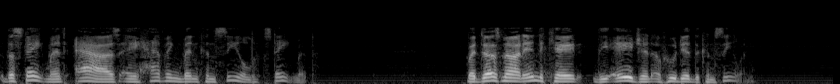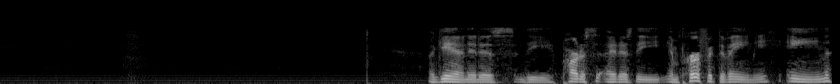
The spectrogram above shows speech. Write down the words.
the statement as a having been concealed statement, but does not indicate the agent of who did the concealing. Again, it is the it is the imperfect of eimi, ein,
